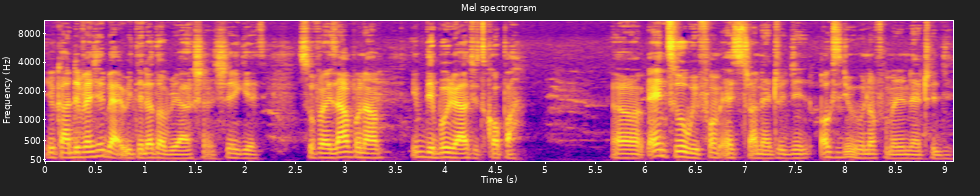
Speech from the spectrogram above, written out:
You can differentiate by with a lot of reactions. You get? So for example now, if they both react with copper, uh, N2O will form extra nitrogen, oxygen will not form any nitrogen.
